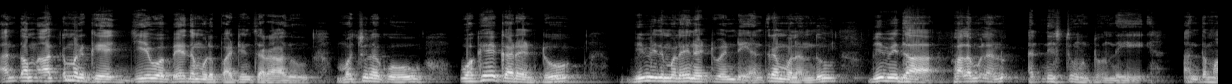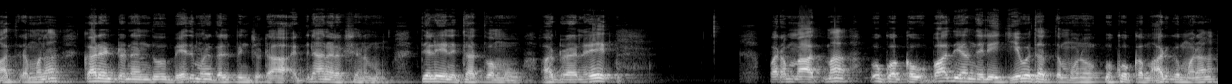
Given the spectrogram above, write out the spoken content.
అంత మాత్రమునకే జీవ భేదములు పాటించరాదు. మచ్చునకు ఒకే కరెంటు వివిధములైనటువంటి యంత్రములందు వివిధ ఫలములను అందిస్తూ ఉంటుంది. అంత మాత్రమున కరెంటు నందు భేదమును కల్పించుట అజ్ఞాన లక్షణము తెలియని తత్వము అటులే పరమాత్మ ఒక్కొక్క ఉపాధి అందలి జీవతత్వమును ఒక్కొక్క మార్గమున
